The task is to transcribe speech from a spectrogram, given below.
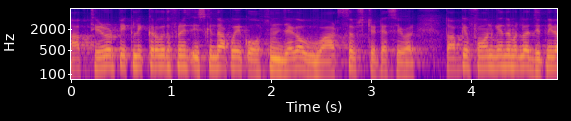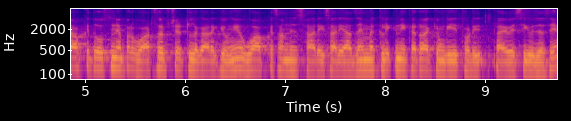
आप थ्री डॉट पर क्लिक करोगे तो फ्रेंड्स इसके अंदर आपको एक ऑप्शन मिल जाएगा व्हाट्सअप स्टेटस सेवर तो आपके फ़ोन के अंदर मतलब जितने भी आपके दोस्त ने यहाँ पर व्हाट्सअप स्टेटस लगा रखे होंगे, वो आपके सामने सारी सारी आ जाए मैं क्लिक नहीं कर रहा क्योंकि थोड़ी प्राइवेसी की वजह से।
